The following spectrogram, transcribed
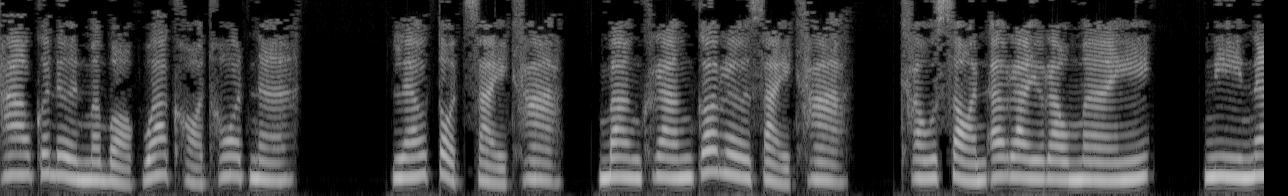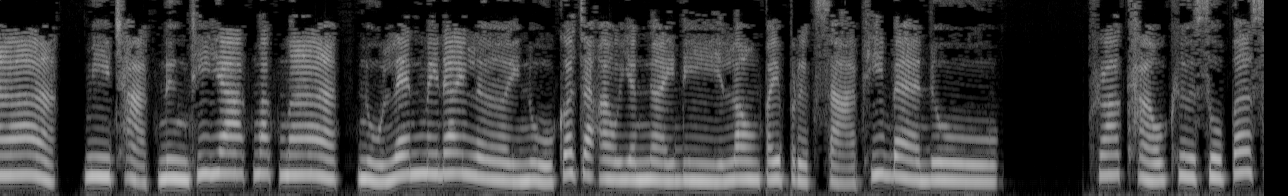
ข้าวก็เดินมาบอกว่าขอโทษนะ แล้วตดใส่ค่ะ บางครั้งก็เรอใส่ค่ะ เขาสอนอะไรเราไหม นีน่า มีฉากหนึ่งที่ยากมากๆ หนูเล่นไม่ได้เลย หนูก็จะเอายังไงดี ลองไปปรึกษาพี่แบร์ดู เพราะเขาคือซูเปอร์ส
